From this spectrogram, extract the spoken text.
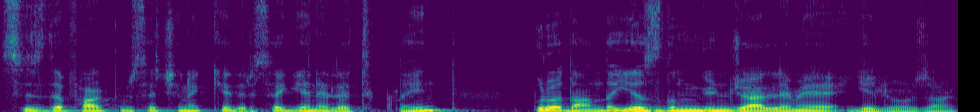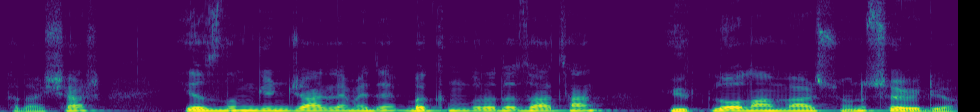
Sizde farklı bir seçenek gelirse genele tıklayın. Buradan da yazılım güncellemeye geliyoruz arkadaşlar. Yazılım güncellemede bakın burada zaten yüklü olan versiyonu söylüyor.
